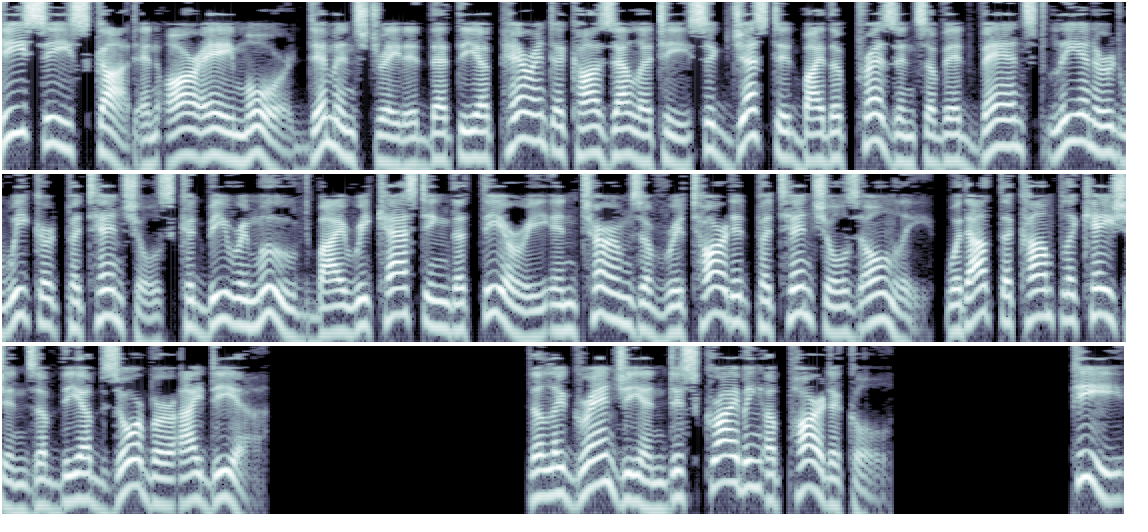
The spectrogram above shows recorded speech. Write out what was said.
T. C. Scott and R. A. Moore demonstrated that the apparent acausality suggested by the presence of advanced Liénard-Wiechert potentials could be removed by recasting the theory in terms of retarded potentials only, without the complications of the absorber idea. The Lagrangian describing a particle p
